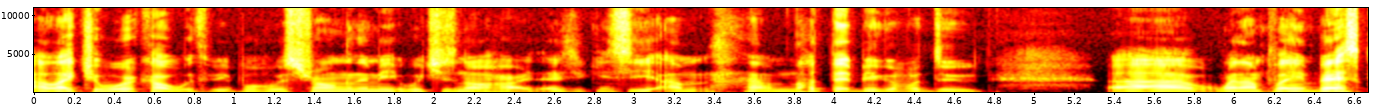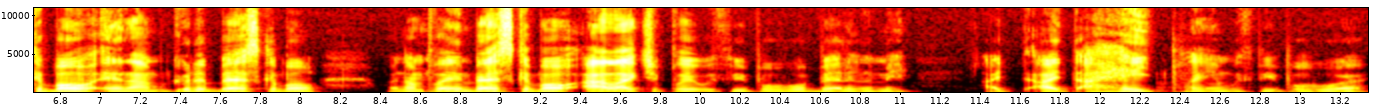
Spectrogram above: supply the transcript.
I like to work out with people who are stronger than me, which is not hard. As you can see, I'm I'm not that big of a dude. Uh, when I'm playing basketball and I'm good at basketball, when I'm playing basketball, I like to play with people who are better than me. I, I, I hate playing with people who are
